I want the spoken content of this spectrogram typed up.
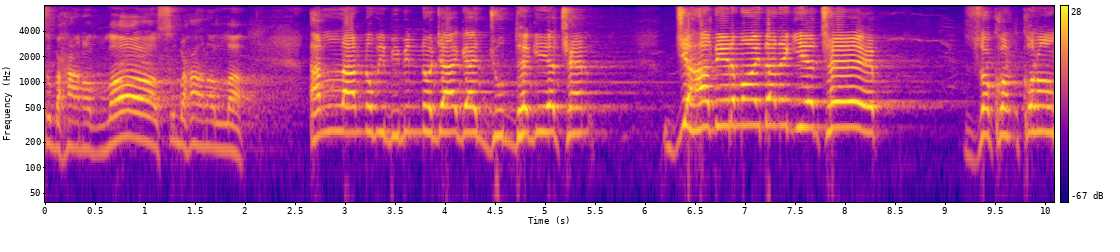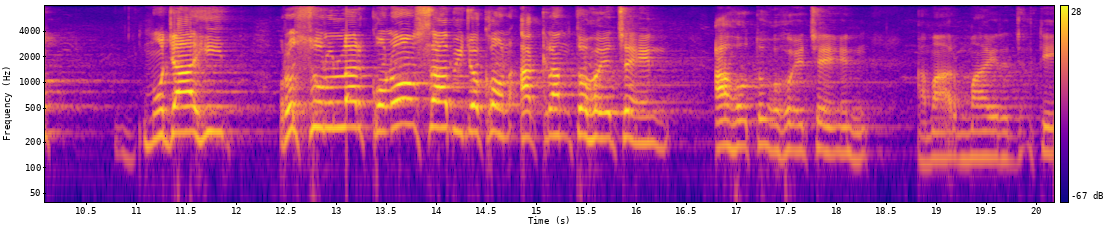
সুবহান আল্লাহ সুবহান আল্লাহ আল্লাহ নবী বিভিন্ন জায়গায় যুদ্ধে গিয়েছেন, জেহাদের ময়দানে গিয়েছে। যখন কোনো মুজাহিদ রসুল্লাহর কোন সাবি যখন আক্রান্ত হয়েছেন, আহত হয়েছেন, আমার মায়ের জাতি,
